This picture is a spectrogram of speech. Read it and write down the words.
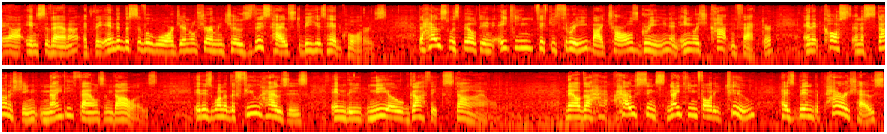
uh, in Savannah. At the end of the Civil War, General Sherman chose this house to be his headquarters. The house was built in 1853 by Charles Green, an English cotton factor, and it cost an astonishing $90,000. It is one of the few houses in the neo-Gothic style. Now, the house since 1942 has been the parish house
